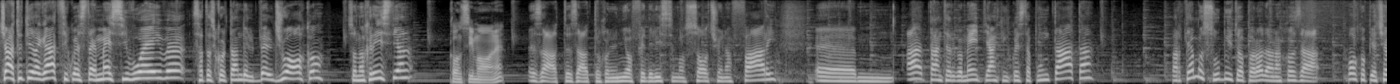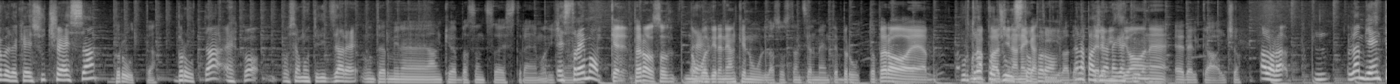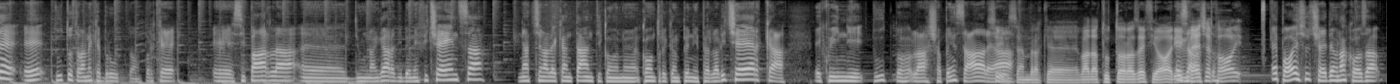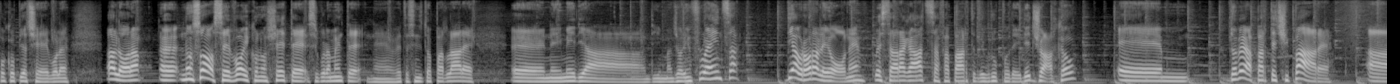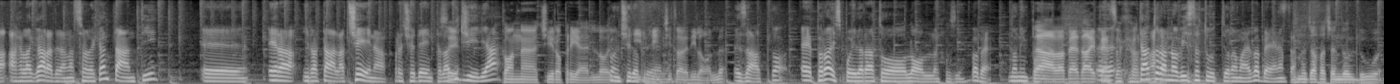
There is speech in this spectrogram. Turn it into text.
Ciao a tutti ragazzi, questa è Massive Wave, state ascoltando il bel gioco, sono Christian. Con Simone. Esatto, esatto, con il mio fedelissimo socio in affari. Ehm, ha tanti argomenti anche in questa puntata. Partiamo subito però da una cosa poco piacevole che è successa. Brutta. Brutta, ecco, possiamo utilizzare... Un termine anche abbastanza estremo, diciamo. Estremo. Che però so- non Eh. vuol dire neanche nulla sostanzialmente, brutto. Però è Purtroppo una pagina giusto, però. negativa È della pagina televisione e del calcio. Allora, l'ambiente è tutto tranne che brutto, perché eh, si parla eh, di una gara di beneficenza, nazionale cantanti con- contro i campioni per la ricerca e quindi tutto lascia pensare Sì, a... sembra che vada tutto rose e fiori. Esatto. Invece poi E poi succede una cosa poco piacevole. Allora, eh, non so se voi conoscete, sicuramente ne avete sentito parlare eh, nei media di maggiore influenza, di Aurora Leone. Questa ragazza fa parte del gruppo dei The Jackal e mm, doveva partecipare a- alla gara della Nazionale Cantanti. Eh, era in realtà la cena precedente alla Sì. vigilia con eh, Ciro Priello, Con il, Ciro il Priello. vincitore di LOL. Esatto, eh, però hai spoilerato LOL così. Vabbè, non importa. Ah, vabbè, dai, Eh, penso che ormai tanto l'hanno visto tutti oramai, va bene. stanno già facendo il 2.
